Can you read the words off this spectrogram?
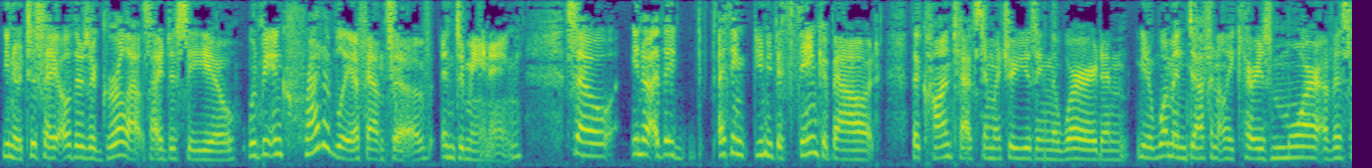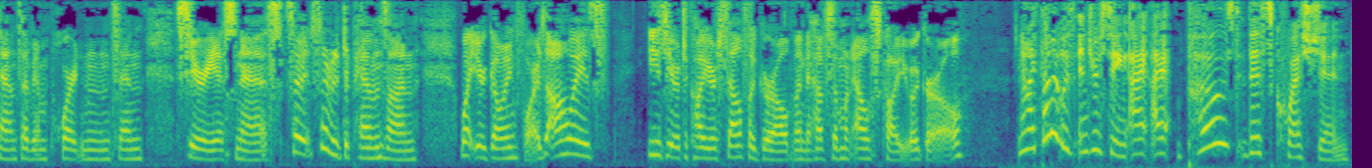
you know, to say, oh, there's a girl outside to see you would be incredibly offensive and demeaning. So, you know, they, I think you need to think about the context in which you're using the word. And, you know, woman definitely carries more of a sense of importance and seriousness. So it sort of depends on what you're going for. It's always easier to call yourself a girl than to have someone else call you a girl. Now, I thought it was interesting. I, I posed this question,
